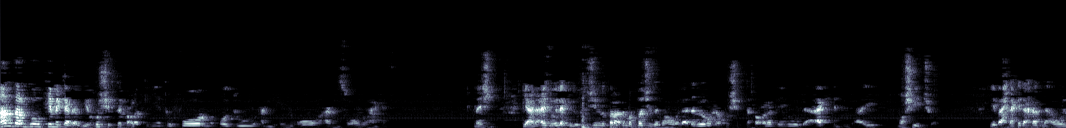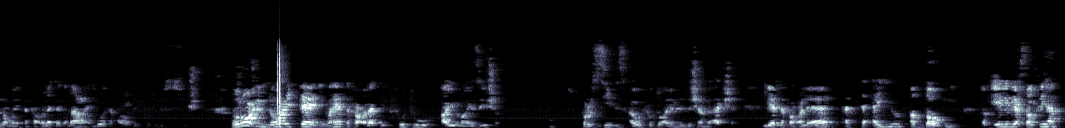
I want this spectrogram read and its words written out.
undergo chemical بيخش في تفاعلات كيميائية to form O2 and NO and so وهكذا. ماشي؟ يعني عايز أقول لك الأكسجين اللي طلع ده ما فضلش زي ما هو لا ده بيروح يخش في لأنه يبقى active يبقى إيه؟ نشيط شوية. يبقى إحنا كده خدنا أول نوع من التفاعلات يا جماعة اللي هو تفاعلات ال photo dissociation نروح للنوع الثاني وهي تفاعلات ال photo ionization process أو ال photo ionization reaction اللي هي تفاعلات التأين الضوئي. طب إيه اللي بيحصل فيها؟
